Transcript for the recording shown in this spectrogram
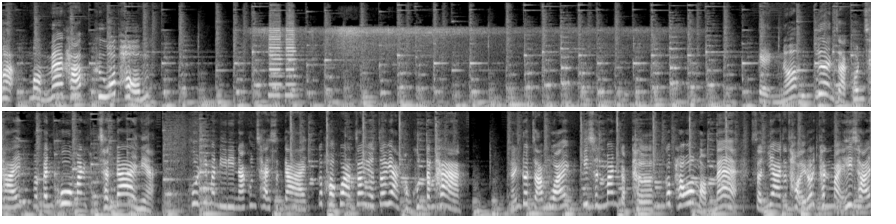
มาหม่อมแม่ครับ คือว่าผมเก่งเนอะเลื่อนจากคนใช้มาเป็นคู่มั่นของฉันได้เนี่ย พูดที่มันดีๆนะคุณชายสกาย ก็เพราะความเจ้ายศเจ้าอย่างของคุณต่างหากงั้นก็จำไว้ที่ฉันมั่นกับเธอ ก็เพราะว่าหม่อมแม่ สัญญาจะถอยรถคันใหม่ให้ฉัน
